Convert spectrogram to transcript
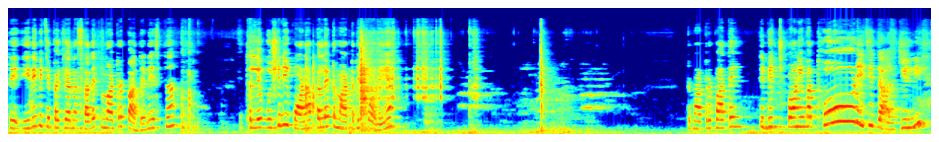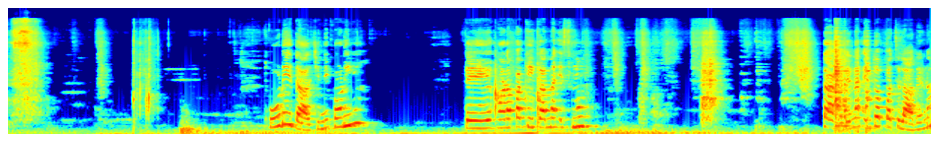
ਤੇ ਇਹਦੇ ਵਿੱਚ ਆਪਾਂ ਕੀ ਕਰਨਾ, ਸਾਰੇ ਟਮਾਟਰ ਪਾ ਦੇਣੇ ਇਸ ਤਰ੍ਹਾਂ। ਥੱਲੇ ਕੁਝ ਨਹੀਂ ਪਾਉਣਾ, ਪਹਿਲੇ ਟਮਾਟਰ ਹੀ ਪਾਉਣੇ ਆ। ਟਮਾਟਰ ਪਾਤੇ ਤੇ ਵਿੱਚ ਪਾਉਣੀ ਆਪਾਂ ਥੋੜੀ ਜਿਹੀ ਦਾਲਚੀਨੀ। ਥੋੜੀ ਦਾਲਚੀਨੀ ਪਾਉਣੀ ਆ। ਤੇ ਹੁਣ ਆਪਾਂ ਕੀ ਕਰਨਾ, ਇਸ ਨੂੰ ਢੱਕ ਦੇਣਾ, ਇਹ ਤੋਂ ਆਪਾਂ ਚਲਾ ਦੇਣਾ।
